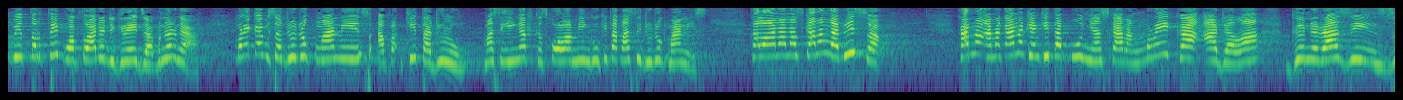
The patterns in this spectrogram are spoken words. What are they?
lebih tertib waktu ada di gereja, benar nggak? Mereka bisa duduk manis, apa kita dulu masih ingat ke sekolah minggu kita pasti duduk manis. Kalau anak-anak sekarang nggak bisa. Karena anak-anak yang kita punya sekarang mereka adalah generasi Z.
